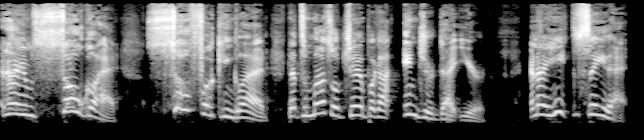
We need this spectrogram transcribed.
And I am so glad, so fucking glad that Tommaso Ciampa got injured that year. And I hate to say that,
